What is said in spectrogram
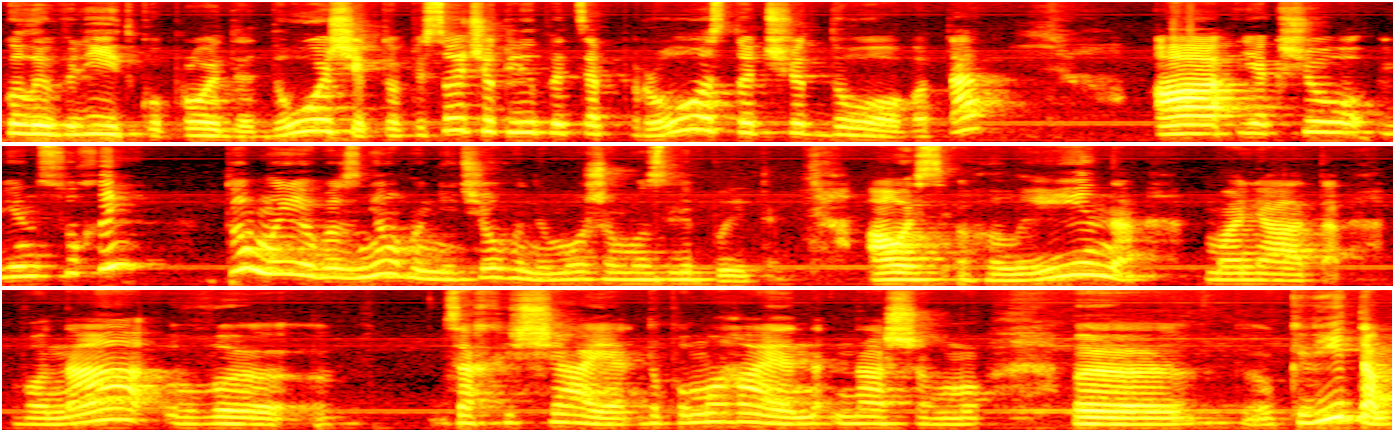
коли влітку пройде дощик, то пісочок ліпиться просто чудово. Так? А якщо він сухий, то ми його з нього нічого не можемо зліпити. А ось глина малята, вона в, захищає, допомагає н- нашому е, квітам,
